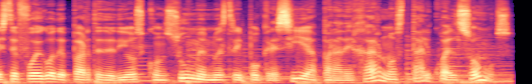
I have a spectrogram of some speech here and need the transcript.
Este fuego de parte de Dios consume nuestra hipocresía para dejarnos tal cual somos,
